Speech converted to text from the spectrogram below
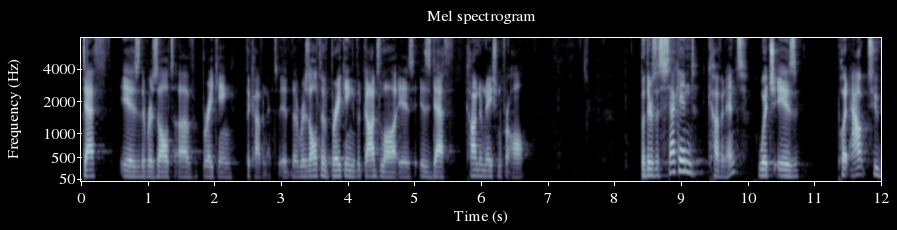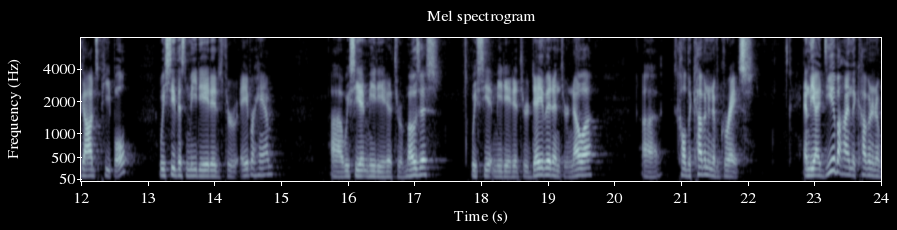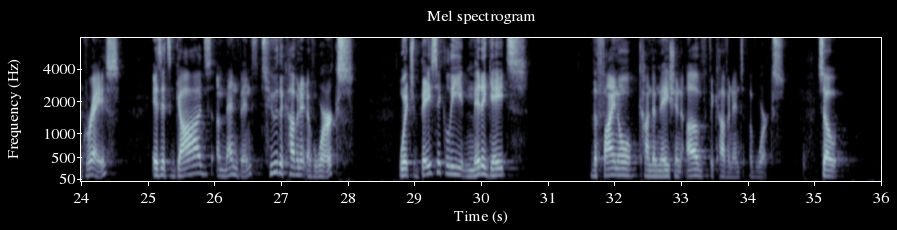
death is the result of breaking the covenant. The result of breaking God's law is, is death, condemnation for all. But there's a second covenant, which is put out to God's people. We see this mediated through Abraham. Uh, we see it mediated through Moses. We see it mediated through David and through Noah. Uh, it's called the covenant of grace. And the idea behind the covenant of grace is it's God's amendment to the covenant of works, which basically mitigates the final condemnation of the covenant of works. So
